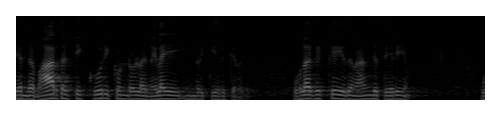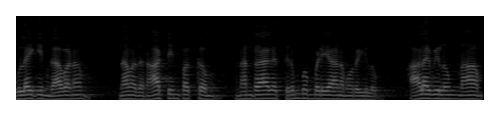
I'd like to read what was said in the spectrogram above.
என்று மார்தட்டி கூறிக்கொண்டுள்ள நிலை இன்றைக்கு இருக்கிறது. உலகுக்கு இது நன்கு தெரியும். உலகின் கவனம் நமது நாட்டின் பக்கம் நன்றாக திரும்பும்படியான முறையிலும் அளவிலும் நாம்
